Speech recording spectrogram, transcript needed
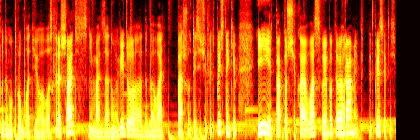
Будемо пробувати його воскрешати, знімати заново відео, добивати першу тисячу підписників. І також чекаю вас в своєму телеграмі. Підписуйтесь.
